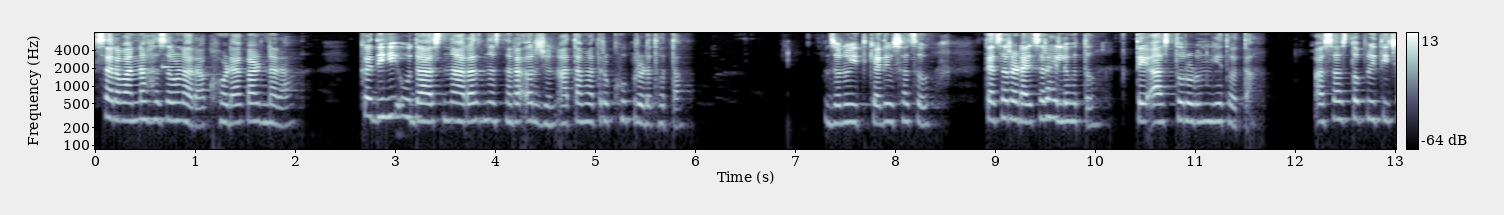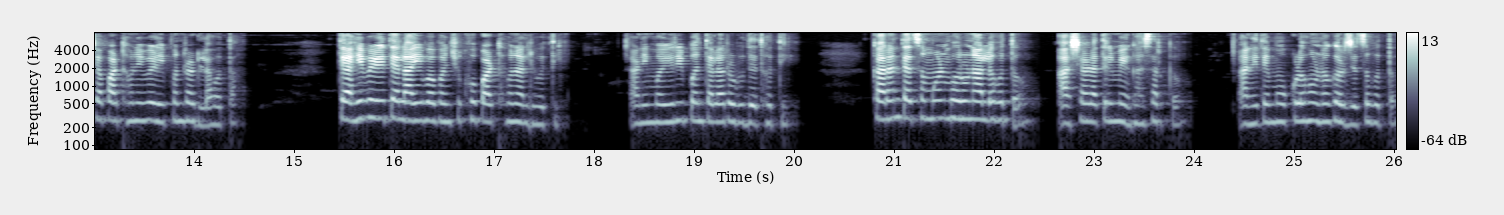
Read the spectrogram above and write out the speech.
सर्वांना हसवणारा खोड्या काढणारा कधीही उदास नाराज नसणारा अर्जुन आता मात्र खूप रडत होता. जणू इतक्या दिवसाचं त्याचं रडायचं राहिलं होतं. ते आज तो रडून घेत होता. असाच तो प्रीतीच्या पाठवणीवेळी पण रडला होता. त्याही वेळी त्याला आईबाबांची खूप आठवण आली होती. आणि मयुरी पण त्याला रडू देत होती. कारण त्याचं मन भरून आलं होतं आषाढातील मेघासारखं. आणि ते मोकळं होणं गरजेचं होतं.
